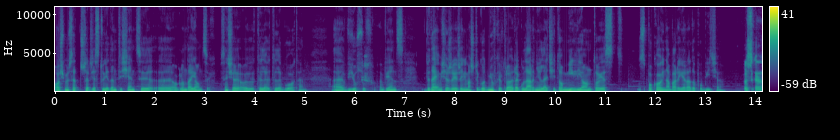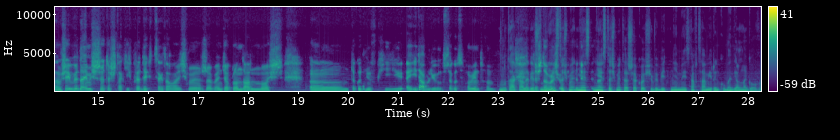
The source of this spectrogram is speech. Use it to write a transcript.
841 tysięcy e, oglądających. W sensie e, tyle, tyle było ten e, viewsów, więc wydaje mi się, że jeżeli masz tygodniówkę, która regularnie leci, to milion to jest spokojna bariera do pobicia. Zgadzam się i wydaje mi się, że też w takich predykcjach dawaliśmy, że będzie oglądalność um, tygodniówki AEW, z tego co pamiętam. No tak, ale wiesz, Też nie jesteśmy, nie, jest, nie tak. jesteśmy też jakoś wybitnymi znawcami rynku medialnego w,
